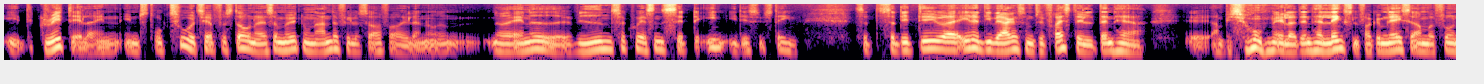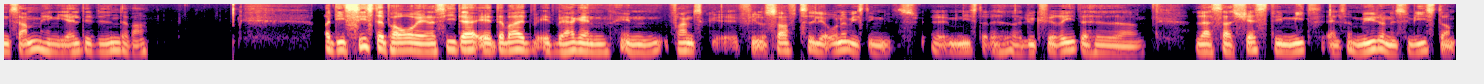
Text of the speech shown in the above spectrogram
et grid eller en, en struktur til at forstå, når jeg så mødte nogle andre filosofer eller noget, noget andet øh, viden, så kunne jeg sådan sætte det ind i det system. Så, så det, det er jo et af de værker, som tilfredsstillede den her øh, ambition eller den her længsel fra gymnasiet om at få en sammenhæng i alt det viden, der var. Og de sidste par år, jeg sige, der, øh, der var et, et værk af en, en fransk øh, filosof, tidligere undervisningsminister, der hedder Luc Ferry, der hedder La sagesse des mythes, altså myternes visdom,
